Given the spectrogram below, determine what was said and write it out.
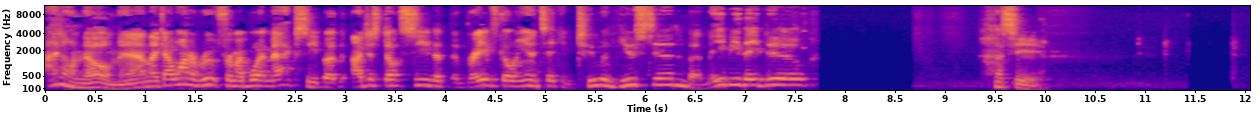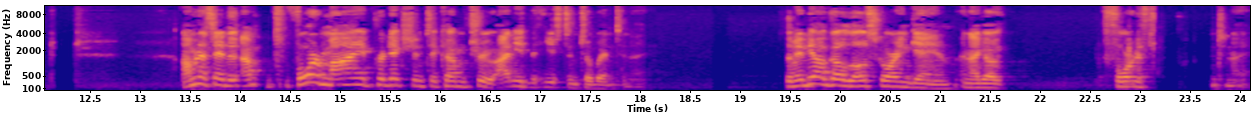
I don't know, man. Like I want to root for my boy Maxi, but I just don't see that the Braves going in and taking two in Houston. But maybe they do. Let's see. I'm gonna say that I'm, for my prediction to come true, I need the Houston to win tonight. So maybe I'll go low scoring game, and I go four to three tonight.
